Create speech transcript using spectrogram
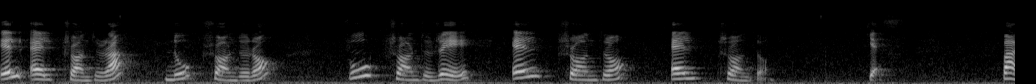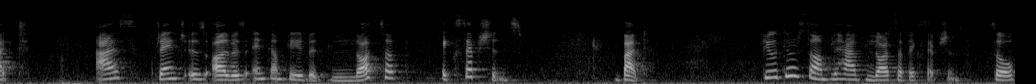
il, elle prendra, nous prendrons, vous prendrez, ils prendront, elles prendront. Yes. But as French is always incomplete with lots of exceptions, but future simple have lots of exceptions. So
